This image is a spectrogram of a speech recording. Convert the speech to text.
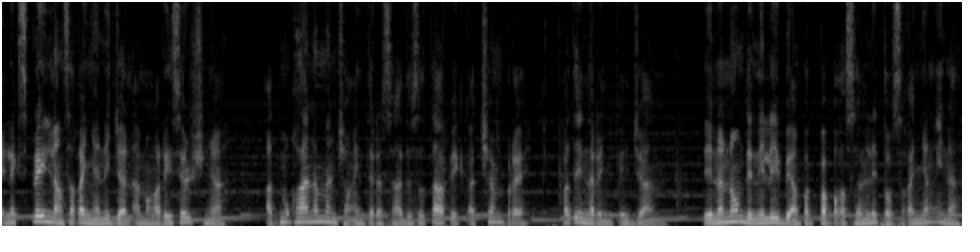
In-explain lang sa kanya ni Jan ang mga research niya at mukha naman siyang interesado sa topic at syempre, pati na rin kay Jan. Tinanong din ni Libby ang pagpapakasal nito sa kanyang ina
